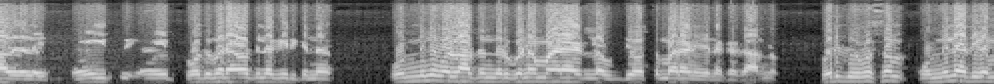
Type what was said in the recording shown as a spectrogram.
ആളുകളെയും ഈ പൊതുമരാമത്തിലൊക്കെ ഇരിക്കുന്ന ഒന്നിനും കൊള്ളാത്ത നിർഗുണന്മാരായിട്ടുള്ള ഉദ്യോഗസ്ഥന്മാരാണ് ഇതിനൊക്കെ കാരണം. ഒരു ദിവസം ഒന്നിലധികം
